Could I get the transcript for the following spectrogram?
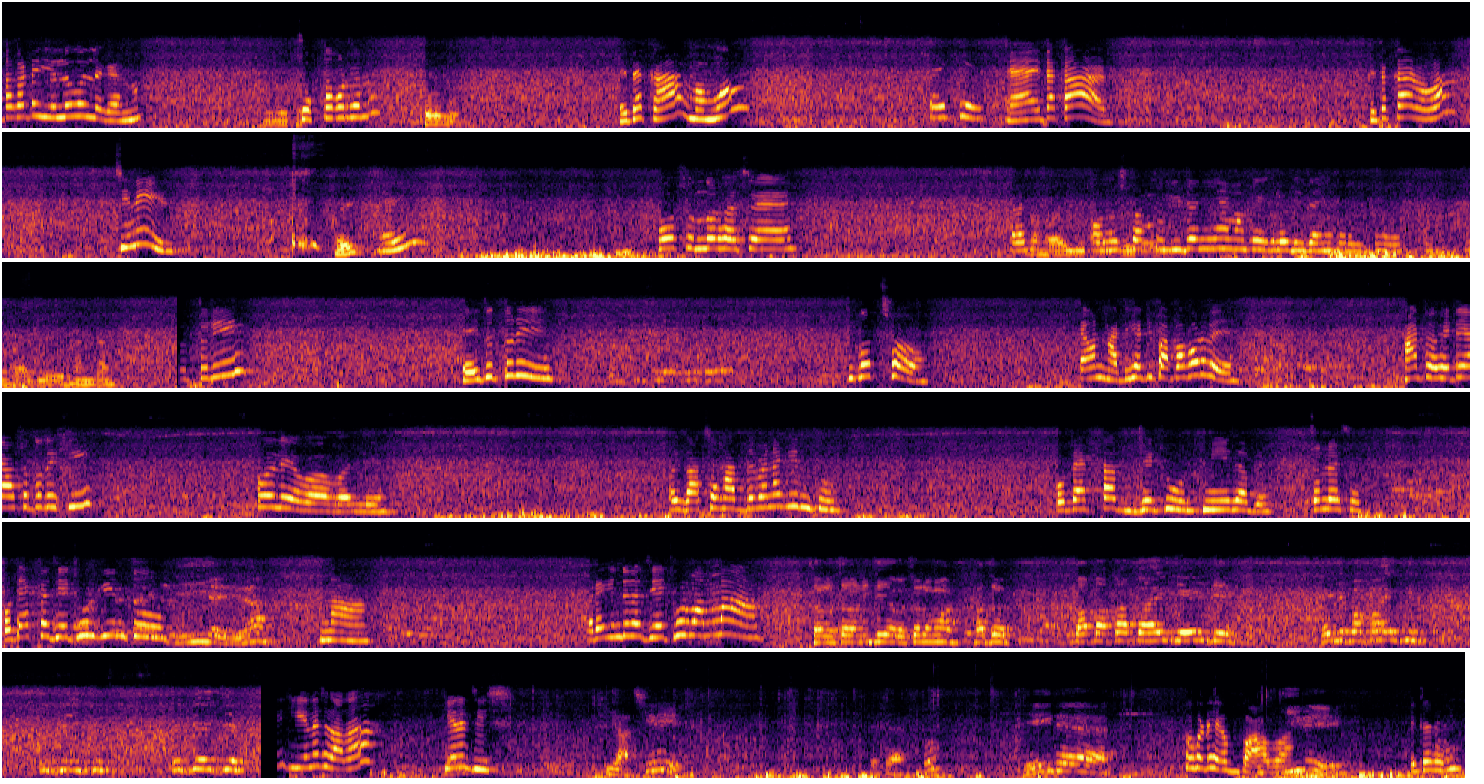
পতাকাটা ইয়েলো করলে কেন? চোখটা করবে না? করব। এটা কার মামু? হ্যাঁ এটা কার? এটা কার বাবা? চিনির? এই। এই। খুব সুন্দর হয়েছে। তুলিটা নিয়ে আমাকে এগুলো ডিজাইন করে দিতে হবে। তুত্তরি এই তুত্তরি কি করছ? কেমন হাঁটি হাঁটি পাপা করবে? হাঁটো, হেঁটে আসো তো দেখি। বলে বাবালে ওই গাছে হাত দেবে না কিন্তু? ওটা একটা জেঠুর, নিয়ে যাবে। চলে এসো। ওটা একটা জেঠুর কিন্তু। না। ওটা কিন্তু জেঠুর মাম্মা। চলো চলো, নিচে যাব। চলো মা, আসো। পাপা পাপা এই যে এই যে এই যে পাপা এই যে এই যে এই যে এই যে এই যে। কি এনেছো দাদা? কি এনেছিস? কি আছে রে? দেখ তো এই দেখ। ওরে বাবা। কি রে? এটা দেখি।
